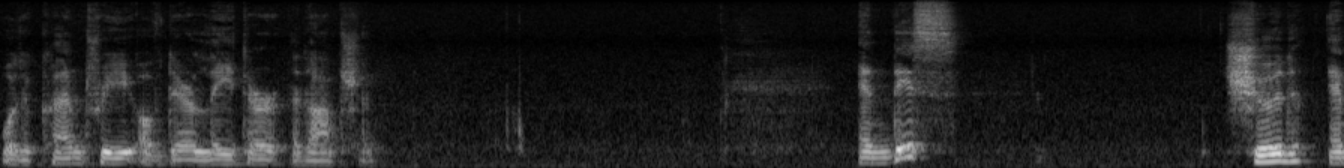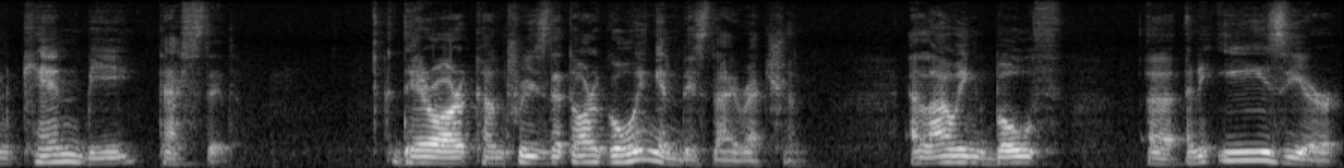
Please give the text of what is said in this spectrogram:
or the country of their later adoption. And this should and can be tested. There are countries that are going in this direction, allowing both uh, an easier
